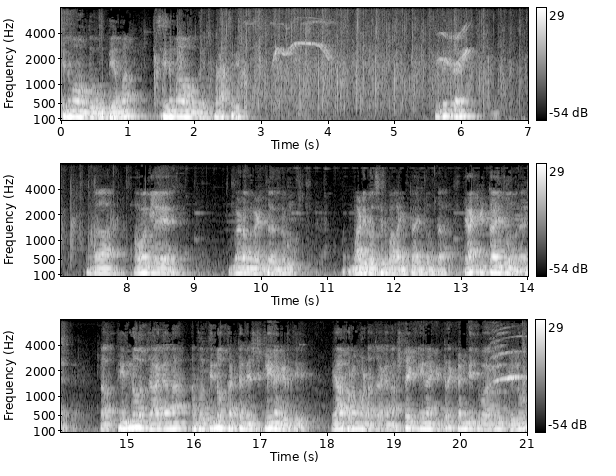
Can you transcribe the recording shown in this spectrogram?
ಸಿನಿಮಾ ಒಂದು ಉದ್ಯಮ, ಸಿನಿಮಾ ಒಂದು ಫ್ಯಾಕ್ಟ್ರಿ ಅವಾಗಲೇ ಮೇಡಮ್ ಹೇಳ್ತಾ ಇದ್ರು, ಮಾಡಿರೋ ಸಿನಿಮಾ ಇಟ್ಟಾಯ್ತು ಅಂತ. ಯಾಕೆ ಇಟ್ಟಾಯ್ತು ಅಂದ್ರೆ, ನಾವು ತಿನ್ನೋ ಜಾಗನ ಅಥವಾ ತಿನ್ನೋ ತಟ್ಟೆನ ಎಷ್ಟು ಕ್ಲೀನ್ ಆಗಿ ಇಡ್ತೀವಿ? ವ್ಯಾಪಾರ ಮಾಡೋ ಜಾಗನ ಅಷ್ಟೇ ಕ್ಲೀನ್ ಆಗಿ ಇಟ್ಟರೆ ಖಂಡಿತವಾಗ್ಲೂ ಗೆಲುವು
